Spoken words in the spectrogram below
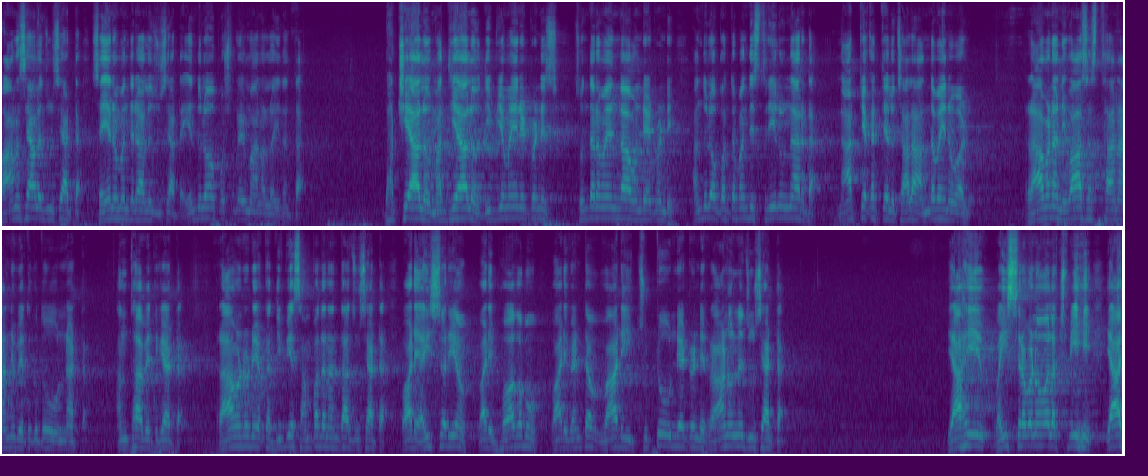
పానశాల చూశాట. శయన మందిరాలు చూశాట. ఎందులో పుష్ప విమానంలో ఇదంతా? భక్ష్యాలు మద్యాలు దివ్యమైనటువంటి సుందరమయంగా ఉండేటువంటి అందులో కొంతమంది స్త్రీలు ఉన్నారట నాట్యకత్యలు చాలా అందమైన వాళ్ళు. రావణ నివాస స్థానాన్ని వెతుకుతూ ఉన్నట్ట. అంతా వెతికాట. రావణుడి యొక్క దివ్య సంపదనంతా చూశాట. వాడి ఐశ్వర్యం వాడి భోగము వాడి వెంట వాడి చుట్టూ ఉండేటువంటి రాణుల్ని చూశాట. యాహి వైశ్రవణో లక్ష్మీ యా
